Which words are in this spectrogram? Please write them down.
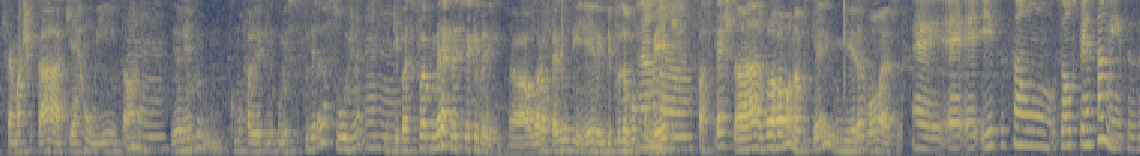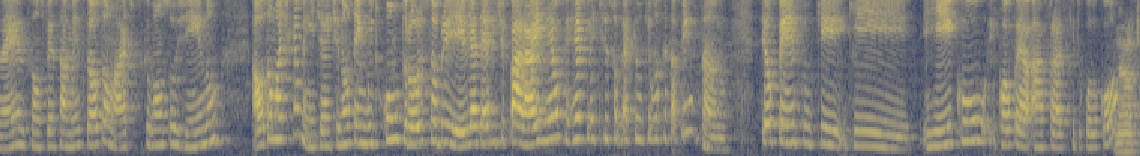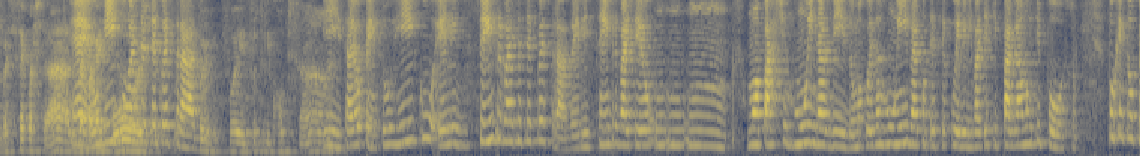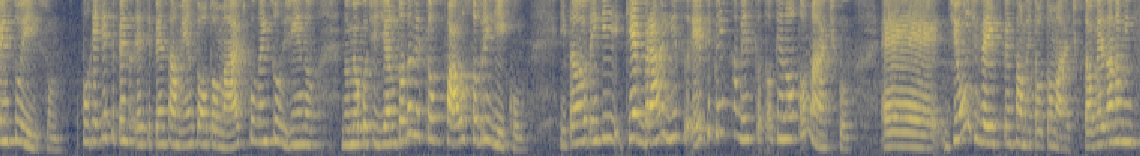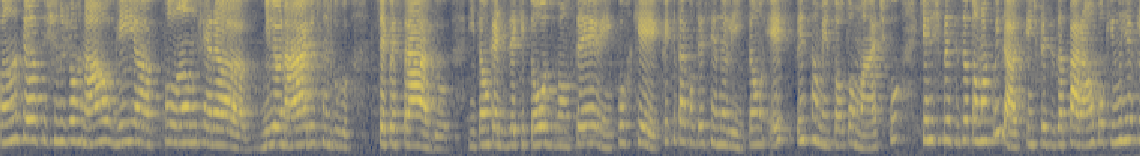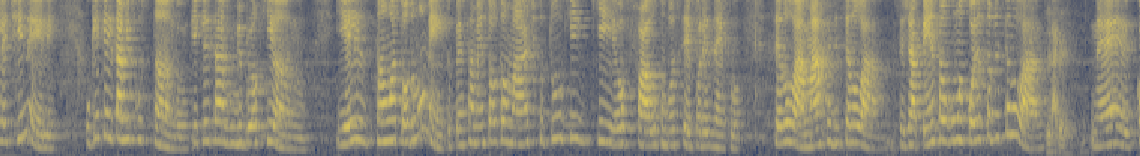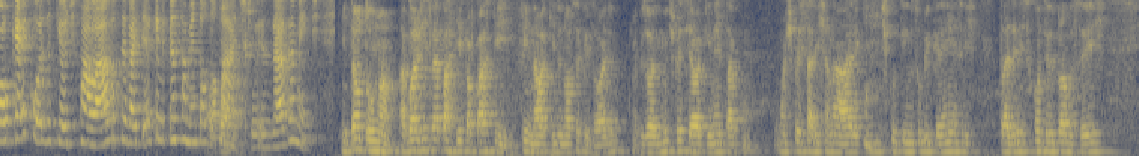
que vai machucar, que é ruim e tal, né? uhum. né? Eu lembro, como eu falei aqui no começo, o poder era sujo, né? Uhum. E tipo, essa foi a primeira crença que eu quebrei. Agora eu pego o dinheiro e depois eu vou comer, faço questão, ah, vou lavar a mão não, porque o dinheiro é bom essa. É, é, é, isso são, são os pensamentos, né? São os pensamentos automáticos que vão surgindo automaticamente. A gente não tem muito controle sobre ele até a gente parar e refletir sobre aquilo que você está pensando. Se eu penso que, que rico, qual foi a, a, frase que tu colocou? Não, que vai ser sequestrado. É, o rico imposto, vai ser sequestrado. Foi, foi fruto de corrupção. Né? Isso, aí eu penso, o rico, ele sempre vai ser sequestrado, ele sempre vai ter um, um, um, uma parte ruim da vida, uma coisa ruim vai acontecer com ele, ele vai ter que pagar muito imposto. Por que, que eu penso isso? Por que, que esse, esse pensamento automático vem surgindo no meu cotidiano toda vez que eu falo sobre rico? Então eu tenho que quebrar isso, esse pensamento que eu estou tendo automático. É, de onde veio esse pensamento automático? Talvez lá na minha infância eu assistindo o jornal via fulano que era milionário sendo sequestrado, então quer dizer que todos vão serem? Por quê? O que está acontecendo ali? Então, esse pensamento automático que a gente precisa tomar cuidado, que a gente precisa parar um pouquinho e refletir nele. O que, que ele está me custando? O que, que ele está me bloqueando? E eles estão a todo momento. O pensamento automático, tudo que, que eu falo com você, por exemplo, celular, marca de celular. Você já pensa alguma coisa sobre celular. Perfeito né? Qualquer coisa que eu te falar, você vai ter aquele pensamento automático. automático. Exatamente. Então, turma, agora a gente vai partir para a parte final aqui do nosso episódio. Um episódio muito especial aqui, né? Tá com uma especialista na área aqui discutindo sobre crenças, trazendo esse conteúdo para vocês.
